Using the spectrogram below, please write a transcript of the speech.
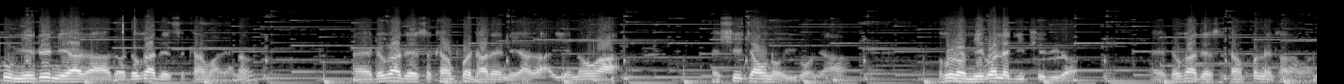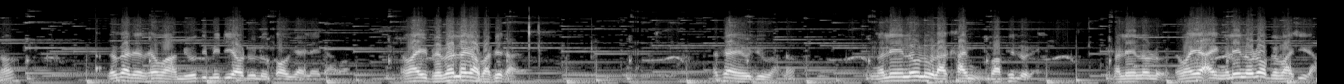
ခုမြင်တွေ့နေရတာတော့ဒုက္ခတဲ့စကမ်းပါဗျာနော်အဲဒုက္ခတဲ့စကမ်းဖွင့်ထားတဲ့နေရာကအရင်တော့ကရှေးကျောင်းတော်ကြီးပေါ့ဗျာအခုတော့မြေကွက်လက်ကြီးဖြစ်ပြီးတော့ အဲဒုက္ခတဲ့စတန်ဖွင့်လှစ်ထားတာပါနော်ဒုက္ခတဲ့ဆောင်းမှာအမျိုးသမီးတစ်ယောက်တို့လို့ကောက်ရိုက်လိုက်တာပါဒါမှဘယ်ဘက်လက်ကဘာဖြစ်တာလဲအဖက်ရုပ်ကျူပါနော်ငလင်းလုံးလို့လားခိုင်းဘာဖြစ်လို့လဲငလင်းလုံးလို့ဒါမှရအဲငလင်းလုံးတော့ဘယ်မှာရှိတာ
